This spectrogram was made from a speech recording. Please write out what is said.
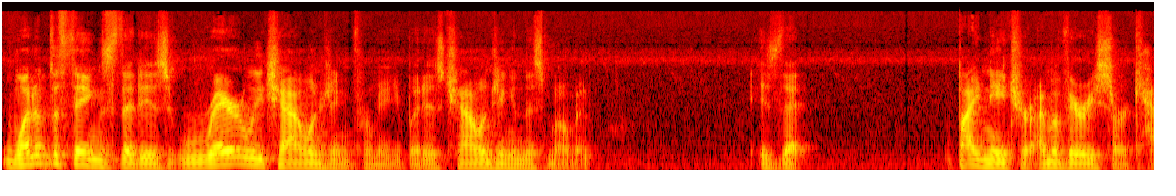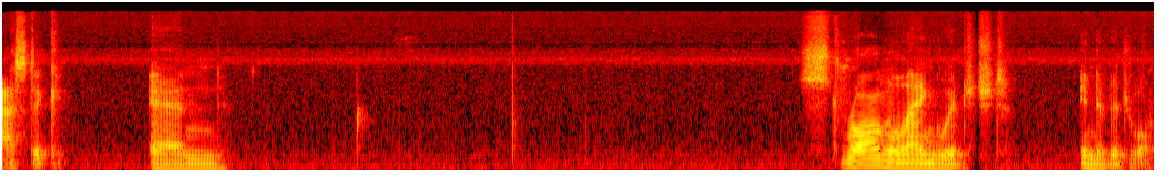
One of the things that is rarely challenging for me, but is challenging in this moment, is that by nature, I'm a very sarcastic and strong languaged individual.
